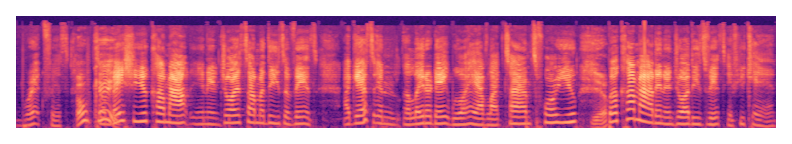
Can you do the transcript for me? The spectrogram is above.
breakfast. Okay. So make sure you come out and enjoy some of these events. I guess in a later date, we'll have like times for you. Yep. But come out and enjoy these events if you can.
